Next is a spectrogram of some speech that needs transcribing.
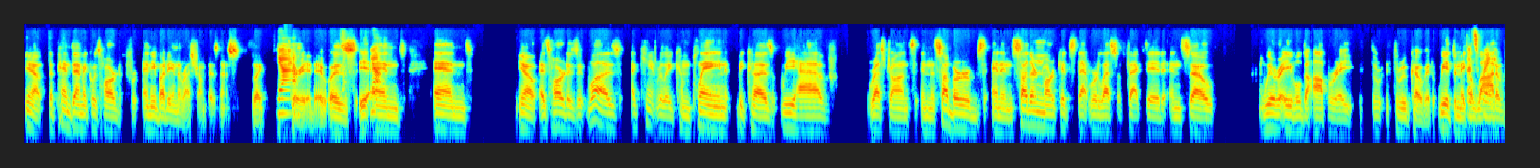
you know, the pandemic was hard for anybody in the restaurant business. Like, yeah. period. It was, yeah. and and you know, as hard as it was, I can't really complain because we have restaurants in the suburbs and in southern markets that were less affected. And so we were able to operate th- through COVID. We had to make That's a lot great. of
